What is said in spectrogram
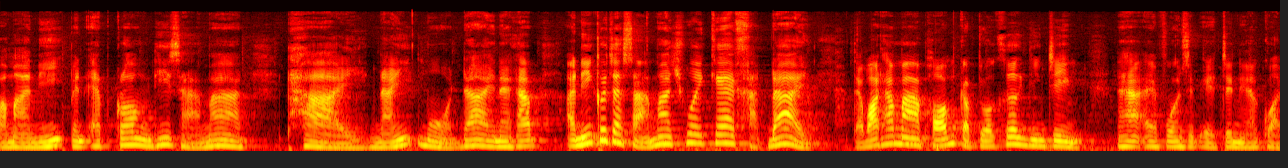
ประมาณนี้ เป็นแอปกล้องที่สามารถถ่าย night mode ได้นะครับ อันนี้ก็จะสามารถช่วยแก้ขัดได้ แต่ว่าถ้ามาพร้อมกับตัวเครื่องจริงๆนะฮะ iPhone 11 จะเหนือกว่า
